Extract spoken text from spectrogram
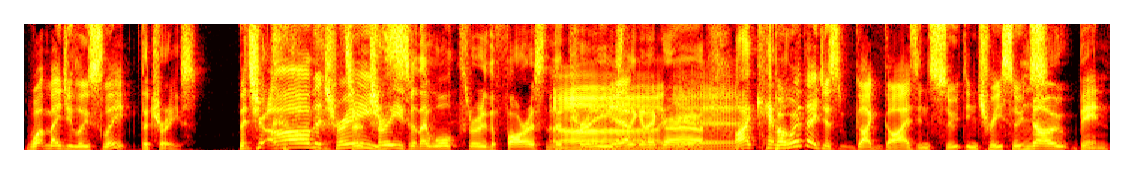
what made you lose sleep? The trees. The tr- oh, the trees. The trees when they walk through the forest and the Oh, trees, yeah. they're gonna grow. yeah. I cannot. But weren't they just like guys in suit in tree suits? no, Ben.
